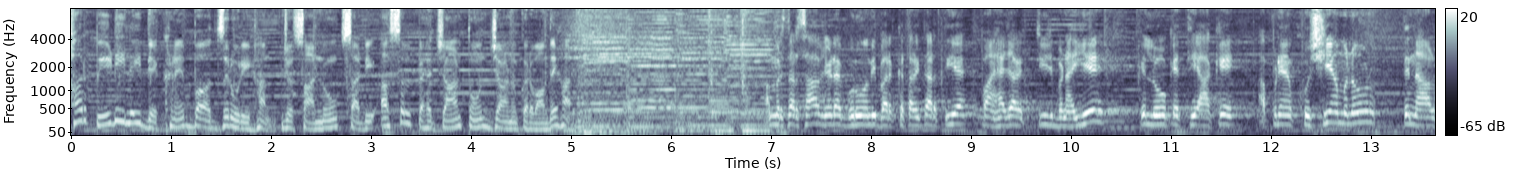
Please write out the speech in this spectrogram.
ਹਰ ਪੀੜ੍ਹੀ ਲਈ ਦੇਖਣੇ ਬਹੁਤ ਜ਼ਰੂਰੀ ਹਨ, ਜੋ ਸਾਨੂੰ ਸਾਡੀ ਅਸਲ ਪਹਿਚਾਣ ਤੋਂ ਜਾਣੂ ਕਰਵਾਉਂਦੇ ਹਨ। ਅੰਮ੍ਰਿਤਸਰ ਸਾਹਿਬ ਜਿਹੜਾ ਗੁਰੂਆਂ ਦੀ ਬਰਕਤ ਵਾਲੀ ਧਰਤੀ ਹੈ, ਆਪਾਂ ਇਹੋ ਜਿਹਾ ਚੀਜ਼ ਬਣਾਈਏ ਕਿ ਲੋਕ ਇੱਥੇ ਆ ਕੇ ਆਪਣੀਆਂ ਖੁਸ਼ੀਆਂ ਮਨਾਉਣ ਤੇ ਨਾਲ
